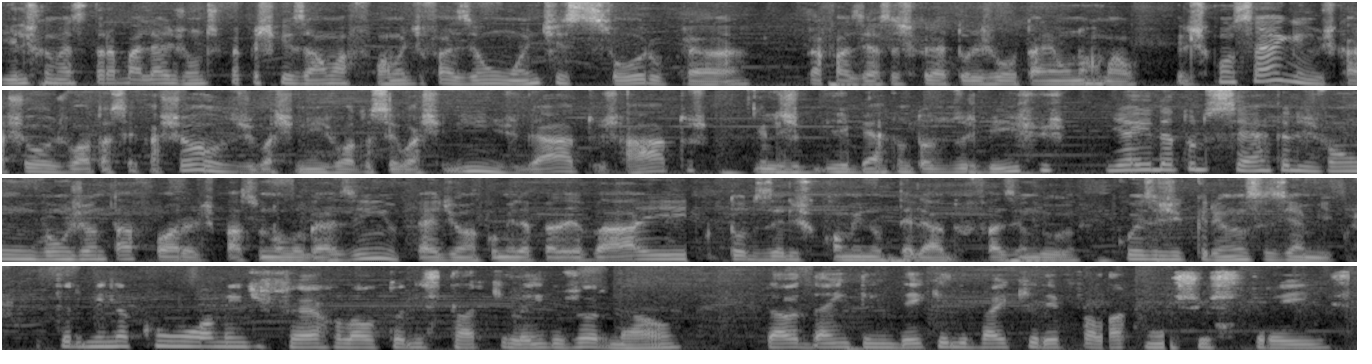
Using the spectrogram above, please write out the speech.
E eles começam a trabalhar juntos para pesquisar uma forma de fazer um antissoro para para fazer essas criaturas voltarem ao normal. Eles conseguem, os cachorros voltam a ser cachorros, os guaxinins voltam a ser guaxinins, gatos, ratos, eles libertam todos os bichos, e aí dá tudo certo, eles vão, vão jantar fora, eles passam no lugarzinho, pedem uma comida para levar e todos eles comem no telhado, fazendo coisas de crianças e amigos. Termina com o Homem de Ferro lá, o Tony Stark, lendo o jornal, dá, dá a entender que ele vai querer falar com esses três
